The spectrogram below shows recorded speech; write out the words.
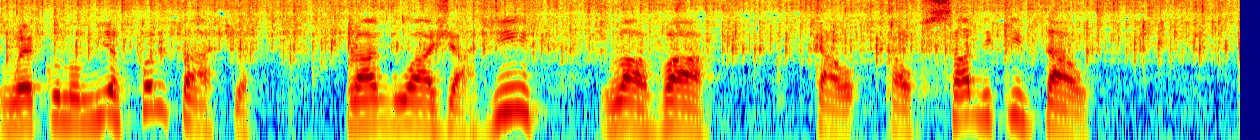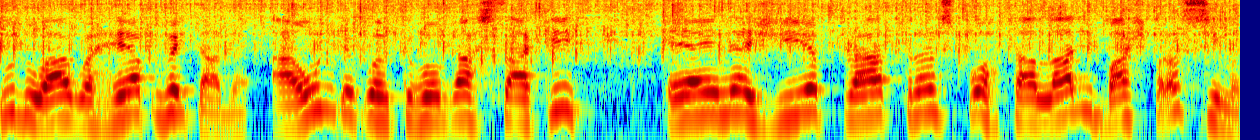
Uma economia fantástica para aguar jardim, lavar cal, calçado e quintal. Tudo água reaproveitada. A única coisa que eu vou gastar aqui é a energia para transportar lá de baixo para cima.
